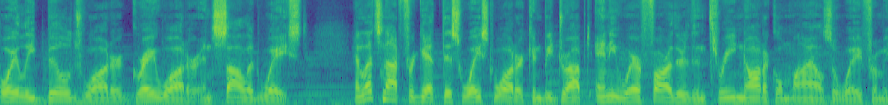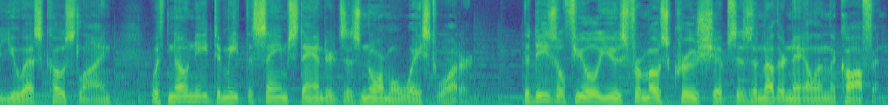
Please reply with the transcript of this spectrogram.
oily bilge water, gray water, and solid waste. And let's not forget this wastewater can be dropped anywhere farther than three nautical miles away from a U.S. coastline, with no need to meet the same standards as normal wastewater. The diesel fuel used for most cruise ships is another nail in the coffin.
